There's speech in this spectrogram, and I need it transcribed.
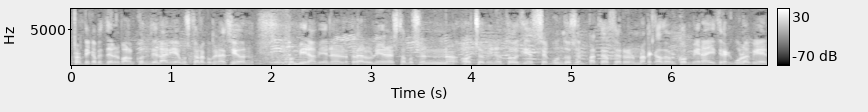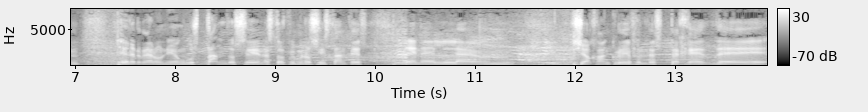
prácticamente en el balcón del área, busca la combinación, combina bien el Real Unión, estamos en 8 minutos 10 segundos, empate a cero en el marcador, combina y triangula bien el Real Unión, gustándose en estos primeros instantes en el Em, Johan Cruyff, el despeje de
